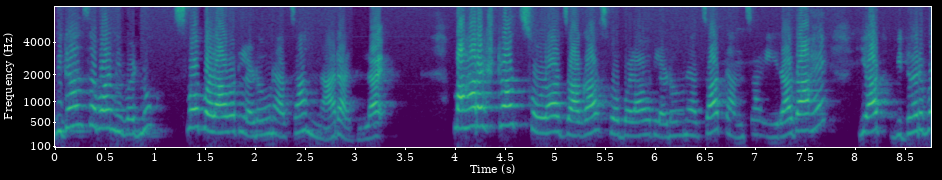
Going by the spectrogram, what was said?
विधानसभा निवडणूक स्वबळावर लढवण्याचा नारा दिलाय. महाराष्ट्रात सोळा जागा स्वबळावर लढवण्याचा त्यांचा इरादा आहे. यात विदर्भ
